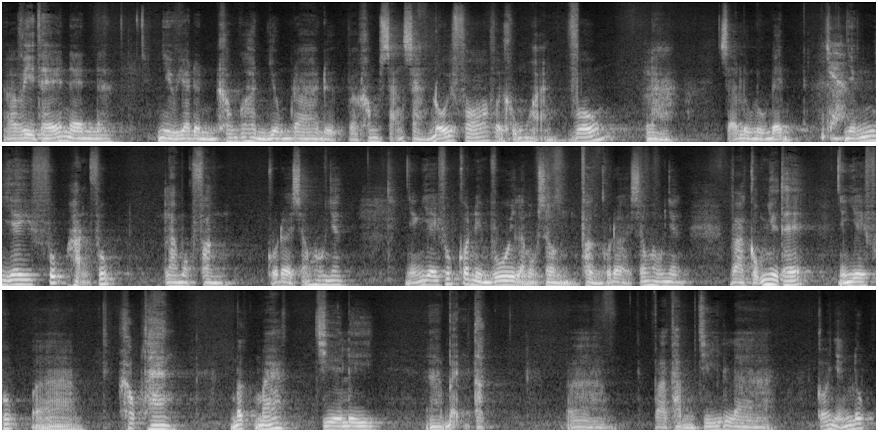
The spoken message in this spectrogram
à, vì thế nên à, nhiều gia đình không có hình dung ra được và không sẵn sàng đối phó với khủng hoảng vốn là sẽ luôn luôn đến yeah. Dạ. những giây phút hạnh phúc là một phần của đời sống hôn nhân những giây phút có niềm vui là một phần của đời sống hôn nhân và cũng như thế những giây phút uh, khóc than mất mát chia ly uh, bệnh tật và và thậm chí là có những lúc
